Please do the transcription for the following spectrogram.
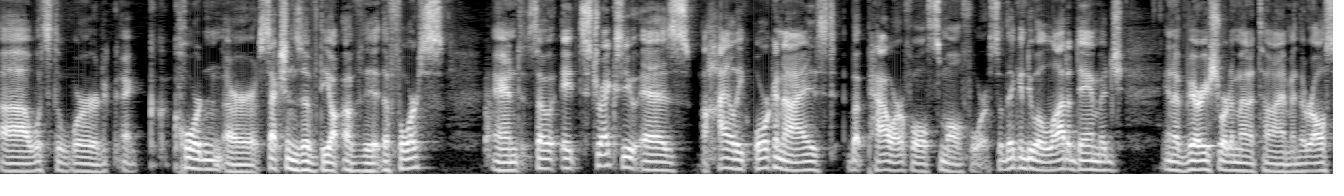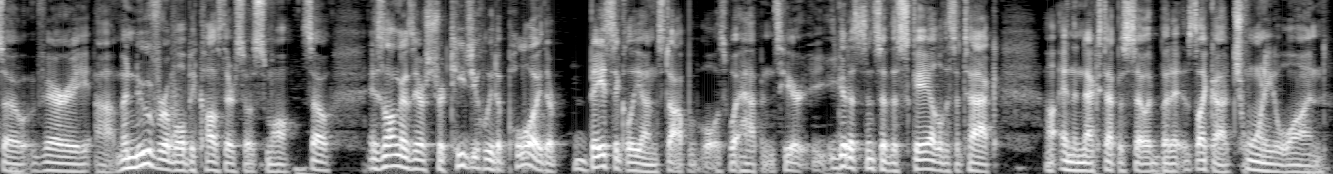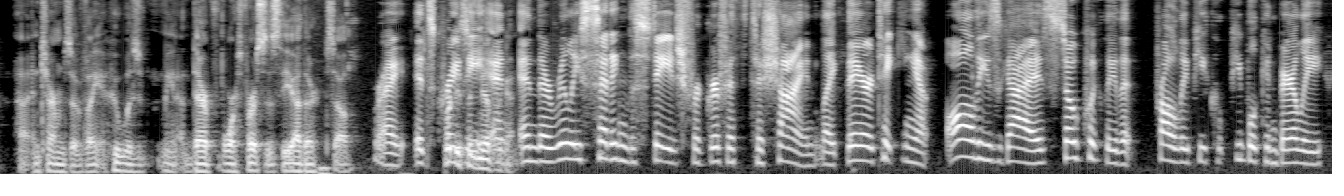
Uh, what's the word? Uh, cordon or sections of the of the the force, and so it strikes you as a highly organized but powerful small force. So they can do a lot of damage in a very short amount of time, and they're also very uh, maneuverable because they're so small. So as long as they're strategically deployed, they're basically unstoppable. Is what happens here. You get a sense of the scale of this attack uh, in the next episode, but it's like a 20 to 1 uh, in terms of like, who was, you know, their force versus the other. So, right. It's crazy. And, and they're really setting the stage for Griffith to shine. Like they're taking out all these guys so quickly that probably people, people can barely,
